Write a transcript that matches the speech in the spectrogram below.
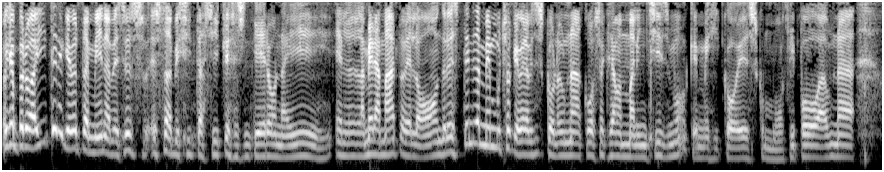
Oigan, pero ahí tiene que ver también a veces esa visita así que se sintieron ahí en la mera mata de Londres. Tiene también mucho que ver a veces con una cosa que se llama malinchismo, que en México es como tipo a una un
